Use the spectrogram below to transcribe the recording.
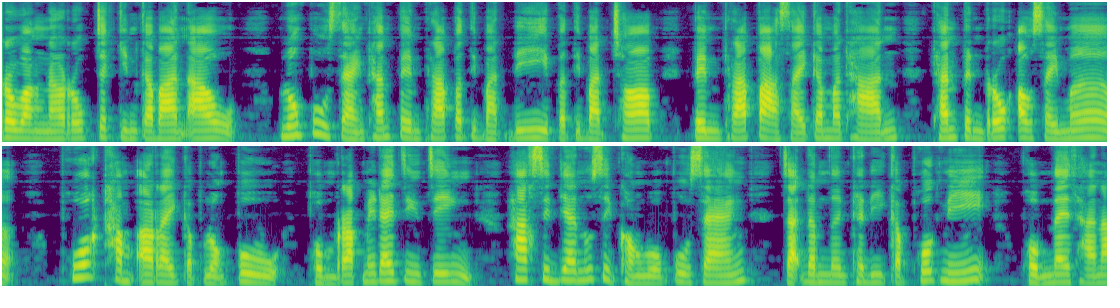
ระวังนรกจะกินกระบาลเอาหลวงปู่แสงท่านเป็นพระปฏิบัติดี ปฏิบัติชอบ เป็นพระป่าสายกรรมฐาน ท่านเป็นโรคอัลไซเมอร์ พวกทำอะไรกับหลวงปู่ ผมรับไม่ได้จริง ๆ หากสิทธิานุสิทธิ์ของหลวงปู่แสง จะดำเนินคดีกับพวกนี้ ผมในฐานะ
